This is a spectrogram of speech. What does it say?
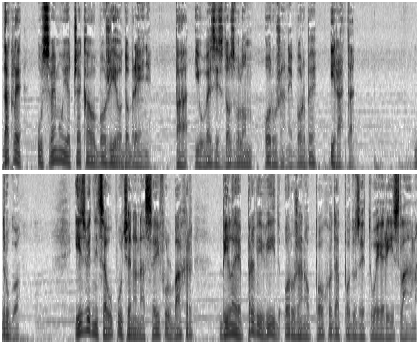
Dakle, u svemu je čekao Božije odobrenje, pa i u vezi s dozvolom oružane borbe i rata. Drugo, izvidnica upućena na Sejful Bahr bila je prvi vid oružanog pohoda poduzet u eri Islama.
